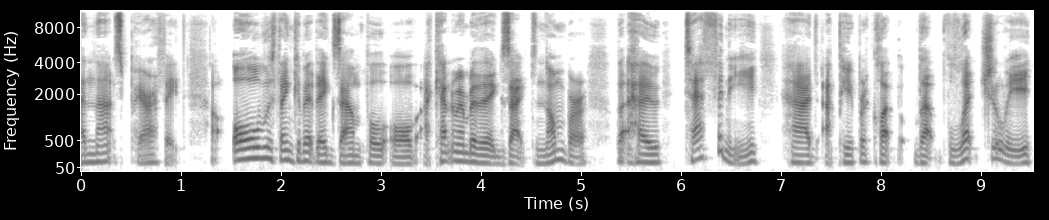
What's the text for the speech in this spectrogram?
and that's perfect. I always think about the example of, I can't remember the exact number, but how Tiffany had a paperclip that literally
